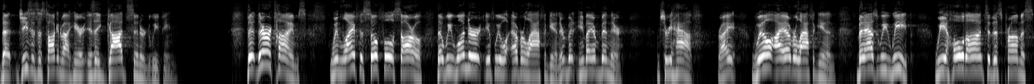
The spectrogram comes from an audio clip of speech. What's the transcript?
that Jesus is talking about here is a God centered weeping. There are times when life is so full of sorrow that we wonder if we will ever laugh again. Everybody, anybody ever been there? I'm sure you have, right? Will I ever laugh again? But as we weep, we hold on to this promise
